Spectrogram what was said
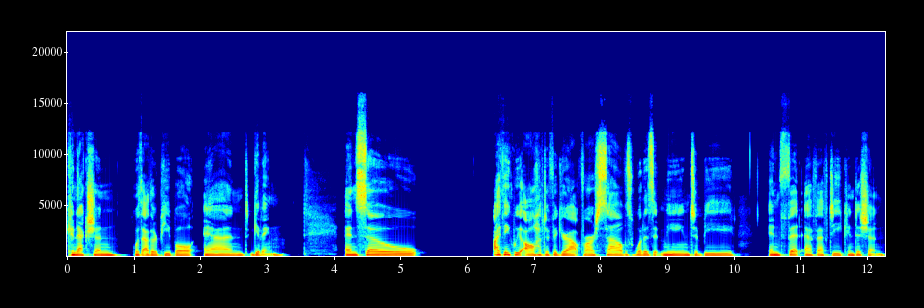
connection with other people, and giving. And so I think we all have to figure out for ourselves what does it mean to be in fit FFT condition?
